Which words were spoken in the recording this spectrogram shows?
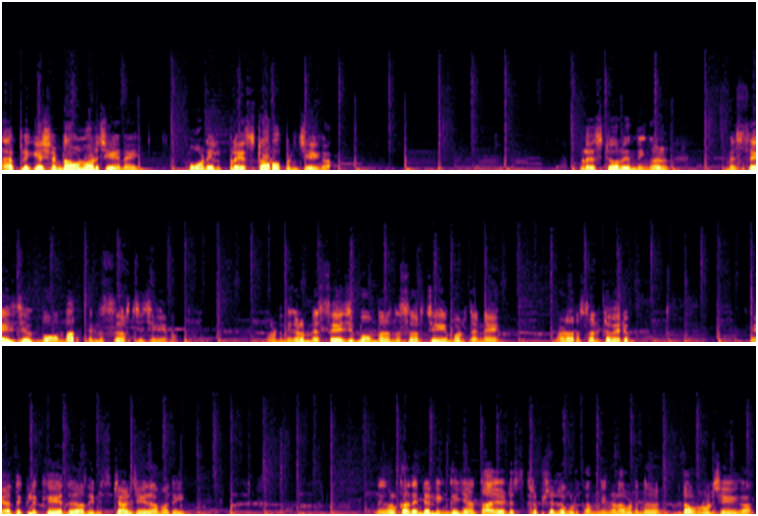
ആപ്ലിക്കേഷൻ ഡൗൺലോഡ് ചെയ്യാനായി ഫോണിൽ പ്ലേ സ്റ്റോർ ഓപ്പൺ ചെയ്യുക. പ്ലേ സ്റ്റോറിൽ നിങ്ങൾ മെസ്സേജ് ബോംബർ എന്ന് സെർച്ച് ചെയ്യണം. അവിടെ നിങ്ങൾ മെസ്സേജ് ബോംബർ എന്ന് സെർച്ച് ചെയ്യുമ്പോൾ തന്നെ അവിടെ റിസൾട്ട് വരും. അത് ക്ലിക്ക് ചെയ്ത് അത് ഇൻസ്റ്റാൾ ചെയ്താൽ മതി. നിങ്ങൾക്ക് അതിന്റെ ലിങ്ക് ഞാൻ താഴെ ഡിസ്ക്രിപ്ഷനിൽ കൊടുക്കാം. നിങ്ങൾ അവിടുന്ന് ഡൗൺലോഡ് ചെയ്യുക.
